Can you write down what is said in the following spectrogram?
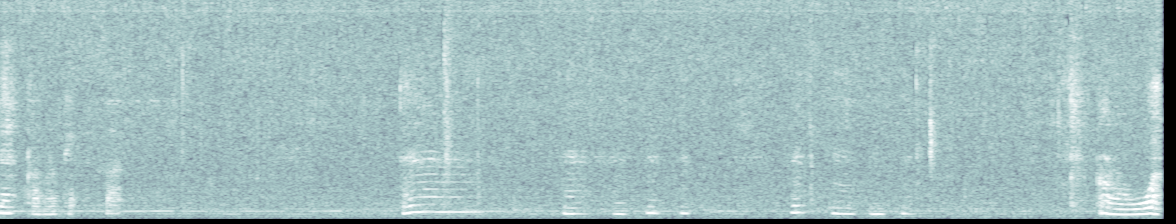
Yeah, cover can't fix that. Mm-hmm. Mm-hmm. Mm-hmm. Oh.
